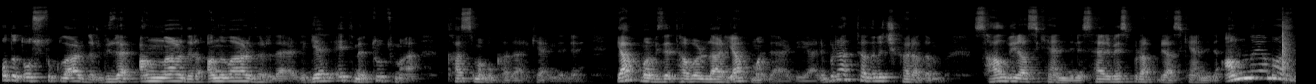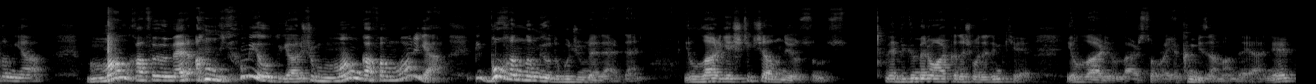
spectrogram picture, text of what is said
o da dostluklardır, güzel anlardır, anılardır derdi. Gel etme tutma, kasma bu kadar kendini. Yapma bize tavırlar yapma derdi yani. Bırak tadını çıkaralım. Sal biraz kendini, serbest bırak biraz kendini. Anlayamazdım ya. Mal kafa Ömer anlayamıyordu yani. Şu mal kafam var ya bir bok anlamıyordu bu cümlelerden. Yıllar geçtikçe anlıyorsunuz. Ve bir gün ben o arkadaşıma dedim ki yıllar yıllar sonra yakın bir zamanda yani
